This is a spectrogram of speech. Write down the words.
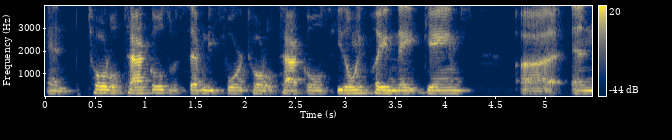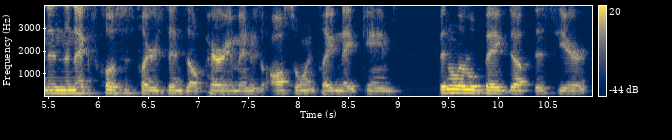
and total tackles with 74 total tackles. He's only played in eight games. Uh, and then the next closest player is Denzel Perryman, who's also only played in eight games. Been a little baked up this year.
